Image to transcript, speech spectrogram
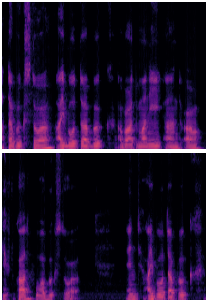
at a bookstore I bought a book about money and a gift card for a bookstore. And I bought a book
